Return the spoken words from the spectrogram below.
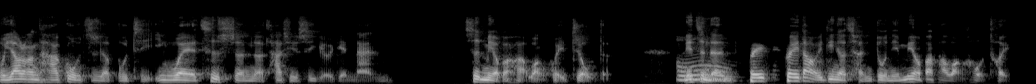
不要让它过之而不及，因为刺身了，它其实是有一点难，是没有办法往回救的，你只能推推到一定的程度，你没有办法往后退。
